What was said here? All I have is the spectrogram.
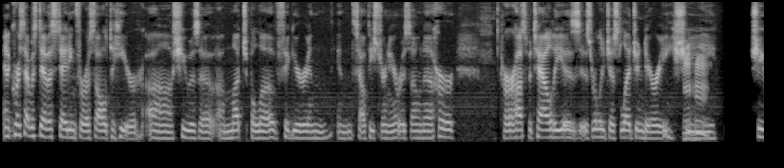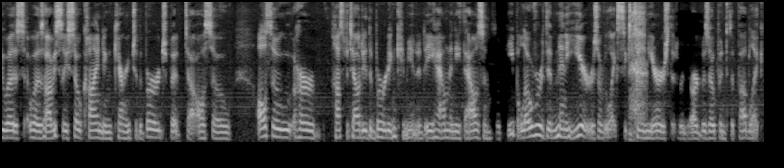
and of course that was devastating for us all to hear. Uh, she was a, a much beloved figure in in southeastern Arizona. Her her hospitality is is really just legendary. She Mhm. she was was obviously so kind and caring to the birds, but uh, also also her hospitality to the birding community. How many thousands of people over the many years, over like sixteen years that her yard was open to the public.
